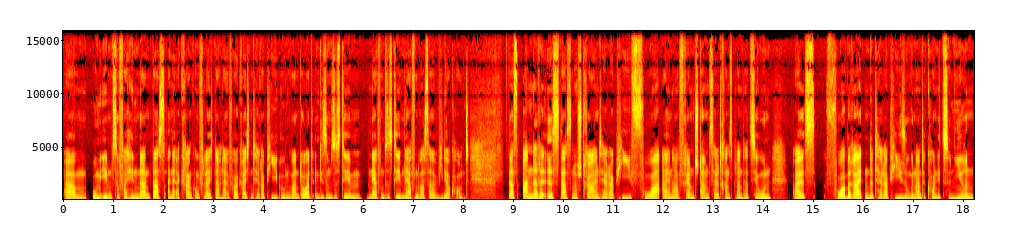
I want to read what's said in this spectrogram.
ähm, um eben zu verhindern, dass eine Erkrankung vielleicht nach einer erfolgreichen Therapie irgendwann dort in diesem System, Nervensystem, Nervenwasser wiederkommt. Das andere ist, dass eine Strahlentherapie vor einer Fremdstammzelltransplantation als vorbereitende Therapie, sogenannte Konditionieren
